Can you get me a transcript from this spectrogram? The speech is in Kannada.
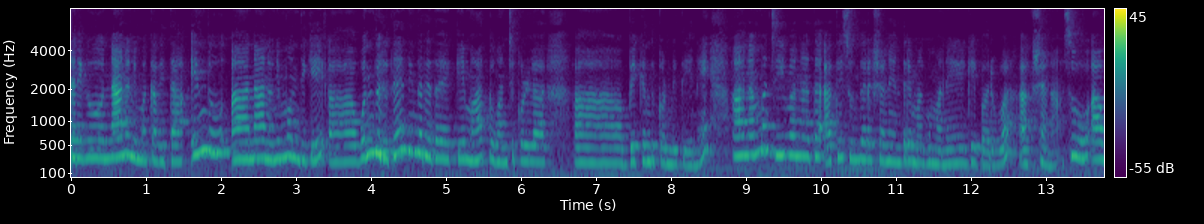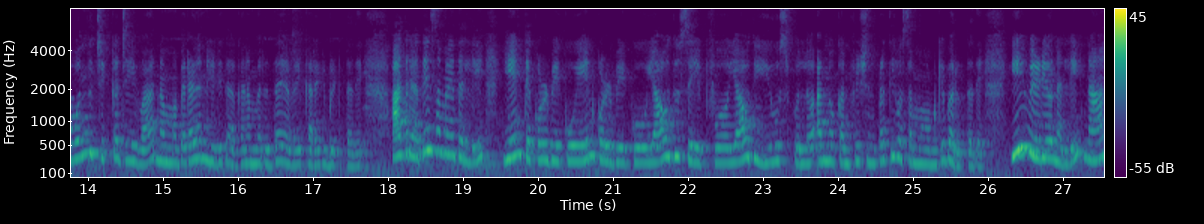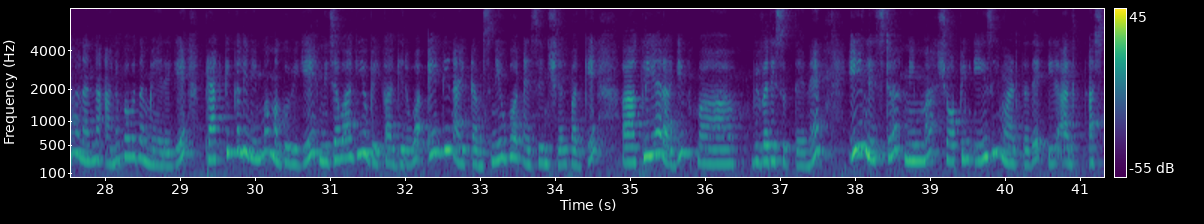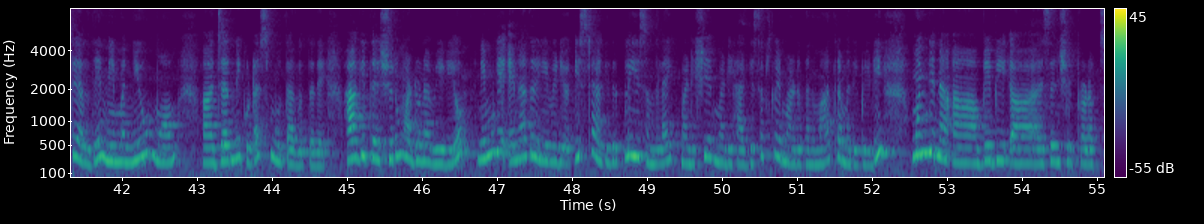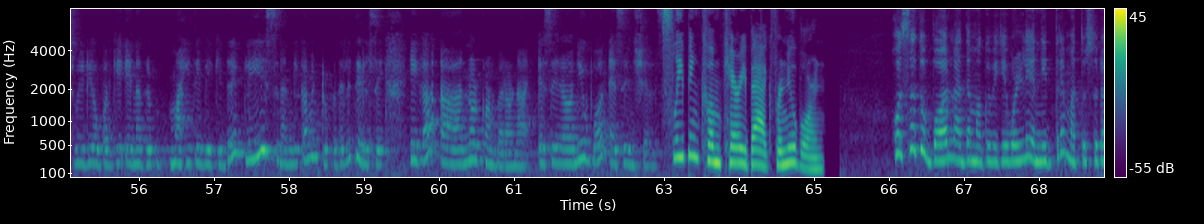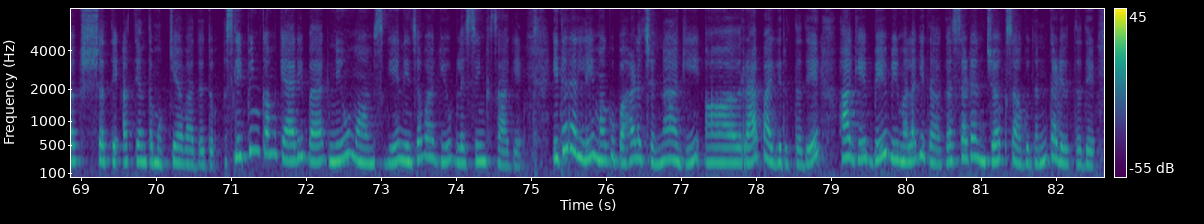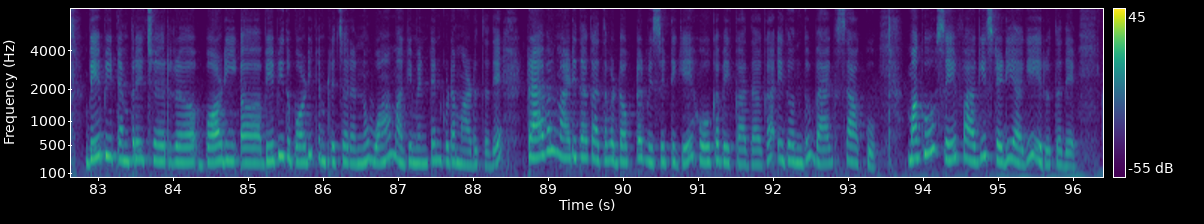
ಎಲ್ಲರಿಗೂ ನಾನು ನಿಮ್ಮ ಕವಿತಾ. ಇಂದು ನಾನು ನಿಮ್ಮೊಂದಿಗೆ ಒಂದು ಹೃದಯದಿಂದ ಹೃದಯಕ್ಕೆ ಮಾತು ಹಂಚಿಕೊಳ್ಳ ಬೇಕೆಂದುಕೊಂಡಿದ್ದೇನೆ. ನಮ್ಮ ಜೀವನದ ಅತಿ ಸುಂದರ ಕ್ಷಣ ಎಂದರೆ ಮಗು ಮನೆಗೆ ಬರುವ ಕ್ಷಣ. ಸೊ ಆ ಒಂದು ಚಿಕ್ಕ ಜೀವ ನಮ್ಮ ಬೆರಳನ್ನು ಹಿಡಿದಾಗ ನಮ್ಮ ಹೃದಯವೇ ಕರಗಿ ಬಿಡ್ತದೆ. ಆದರೆ ಅದೇ ಸಮಯದಲ್ಲಿ ಏನು ತಗೊಳ್ಬೇಕು ಏನು ಕೊಳ್ಬೇಕು, ಯಾವುದು ಸೇಫ್, ಯಾವುದು ಯೂಸ್ಫುಲ್ ಅನ್ನೋ ಕನ್ಫ್ಯೂಷನ್ ಪ್ರತಿ ಹೊಸ ಮಾಮ್ಗೆ ಬರುತ್ತದೆ. ಈ ವಿಡಿಯೋನಲ್ಲಿ ನಾನು ನನ್ನ ಅನುಭವದ ಮೇರೆಗೆ ಪ್ರಾಕ್ಟಿಕಲಿ ನಿಮ್ಮ ಮಗುವಿಗೆ ನಿಜವಾಗಿಯೂ ಬೇಕಾಗಿರುವ eighteen items newborn essential ಬಗ್ಗೆ ಕ್ಲಿಯರ್ ಆಗಿ ವಿವರಿಸುತ್ತೇನೆ. ಈ ಲಿಸ್ಟ್ ನಿಮ್ಮ ಶಾಪಿಂಗ್ ಈಸಿ ಮಾಡ್ತದೆ. ಅಷ್ಟೇ ಅಲ್ಲದೆ ನಿಮ್ಮ ನ್ಯೂ ಮಾಮ್ ಜರ್ನಿ ಕೂಡ ಸ್ಮೂತ್ ಆಗುತ್ತದೆ. ಹಾಗಿದ್ದರೆ ಶುರು ಮಾಡೋಣ ವಿಡಿಯೋ ನಿಮಗೆ ಏನಾದರೂ ಈ ವಿಡಿಯೋ ಇಷ್ಟ ಆಗಿದ್ರೆ ಪ್ಲೀಸ್ ಒಂದು ಲೈಕ್ ಮಾಡಿ ಶೇರ್ ಮಾಡಿ, ಹಾಗೆ ಸಬ್ಸ್ಕ್ರೈಬ್ ಮಾಡೋದನ್ನು ಮಾತ್ರ ಮರಿಬೇಡಿ. ಮುಂದಿನ ಬೇಬಿ ಎಸೆನ್ಷಿಯಲ್ ಪ್ರಾಡಕ್ಟ್ಸ್ ವಿಡಿಯೋ ಬಗ್ಗೆ ಏನಾದರೂ ಮಾಹಿತಿ ಬೇಕಿದ್ದರೆ ಪ್ಲೀಸ್ ನನಗೆ ಕಮೆಂಟ್ ರೂಪದಲ್ಲಿ ತಿಳಿಸಿ. ಈಗ ನೋಡ್ಕೊಂಡು ಬರೋಣ ಎಸೆ newborn essentials Sleeping Cum Carry Bag for Newborn. ಹೊಸದು ಬಾರ್ನ್ ಆದ ಮಗುವಿಗೆ ಒಳ್ಳೆಯ ನಿದ್ರೆ ಮತ್ತು ಸುರಕ್ಷತೆ ಅತ್ಯಂತ ಮುಖ್ಯವಾದದ್ದು. Sleeping cum carry bag new ಮಾಮ್ಸ್ಗೆ ನಿಜವಾಗಿಯೂ ಬ್ಲೆಸ್ಸಿಂಗ್ಸ್ ಆಗಿ ಇದರಲ್ಲಿ ಮಗು ಬಹಳ ಚೆನ್ನಾಗಿ ರ್ಯಾಪ್ ಆಗಿರುತ್ತದೆ. ಹಾಗೆ ಬೇಬಿ ಮಲಗಿದಾಗ ಸಡನ್ ಜರ್ಕ್ಸ್ ಆಗುವುದನ್ನು ತಡೆಯುತ್ತದೆ. ಬೇಬಿ ಟೆಂಪರೇಚರ್ ಬಾಡಿ ಬೇಬಿದು ಬಾಡಿ ಟೆಂಪರೇಚರನ್ನು ವಾರ್ಮ್ ಆಗಿ ಮೇಂಟೈನ್ ಕೂಡ ಮಾಡುತ್ತದೆ. ಟ್ರಾವೆಲ್ ಮಾಡಿದಾಗ ಅಥವಾ ಡಾಕ್ಟರ್ ವಿಸಿಟಿಗೆ ಹೋಗಬೇಕಾದಾಗ ಇದೊಂದು ಬ್ಯಾಗ್ ಸಾಕು. ಮಗು ಸೇಫ್ ಆಗಿ ಸ್ಟಡಿಯಾಗಿ ಇರುತ್ತದೆ.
